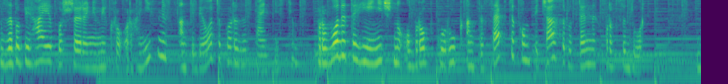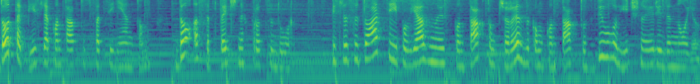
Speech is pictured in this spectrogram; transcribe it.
запобігає поширенню мікроорганізмів з антибіотикорезистентністю, проводити гігієнічну обробку рук антисептиком під час рутинних процедур, до та після контакту з пацієнтом, до асептичних процедур. Після ситуації, пов'язаної з контактом чи ризиком контакту з біологічною рідиною,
